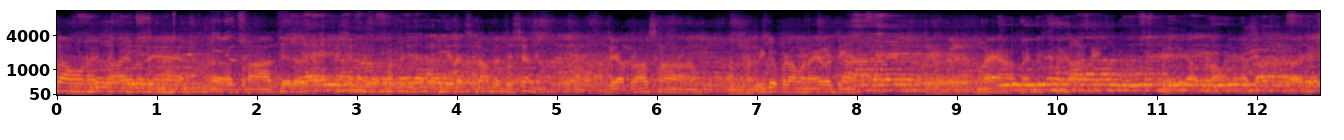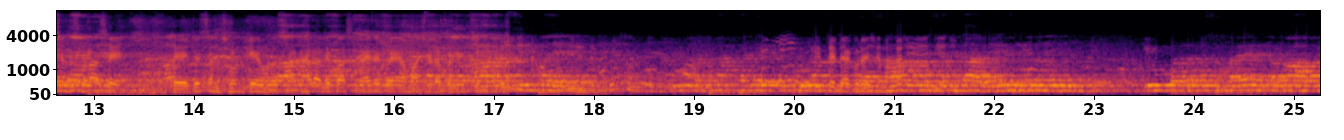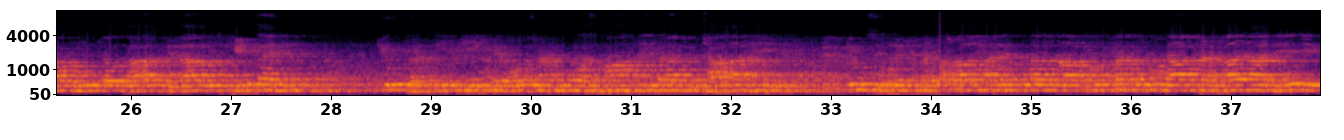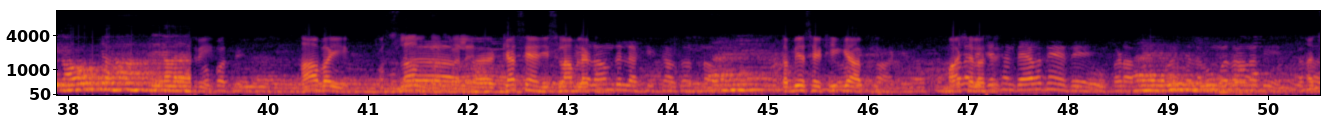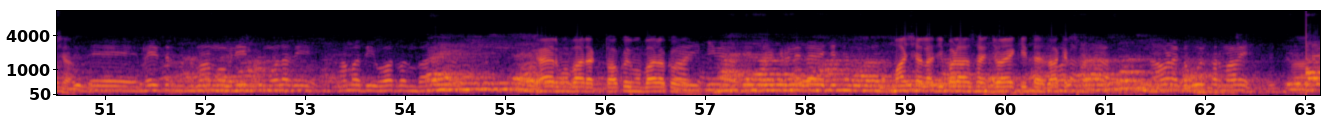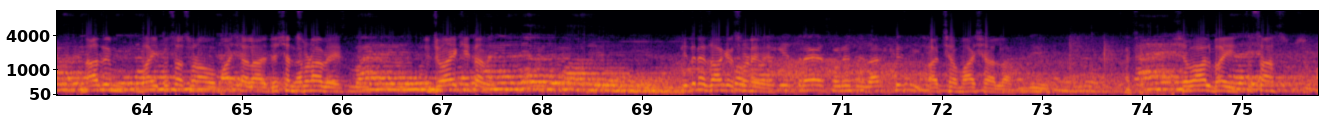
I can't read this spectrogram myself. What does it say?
असा हूँ इतना आए हुए हैं अपना तेरा जशन अली सलाम का जशन है तो अपना असा अपना वीडियो बनावन आए हुए हैं तो मैं मैंने सुना ने ते अपना जशन सुना से ते जशन सुन के हम असा घर वाले पास रहने पे माशाल्लाह बड़ी अच्छी कितने डेकोरेशन क्यों सफ़ेद जमा हुआ मुँह चौधार फिजा विच गए क्यों धरती रोशन को आसमान की तरफ़ उछाला है। क्यों सूरज फटा है? खुदा ना मुस्तर खुदा खड़काया है। ये जहाँ से आया हाँ। भाई। इस्लाम कर पहले कैसे हैं जी? सलाम अलैकुम। अल्हम्दुलिल्लाह ठीक ठाक आप तबीयत से ठीक है आपकी? माशाल्लाह जश्न दावत हैं थे बड़ा माशाल्लाह वो मज़ा आना भी अच्छा। ते मेरी तरफ़ से तमाम मुमरीन को मौला दी आमद दी बहुत बहुत मुबारक। खैर मुबारक तो कोई मुबारक हो। माशाल्लाह जी बड़ा सा एंजॉय किया जाकिर सुना नावड़ा कबूल फरमावे। नाजिम भाई तुसा सुनाओ माशाल्लाह जशन सुना वे एंजॉय किया वे। कितने जाकिर सुने वे? त्रै सोने से जाकिर सी। अच्छा माशाल्लाह। अच्छा। शवाल भाई तुसा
